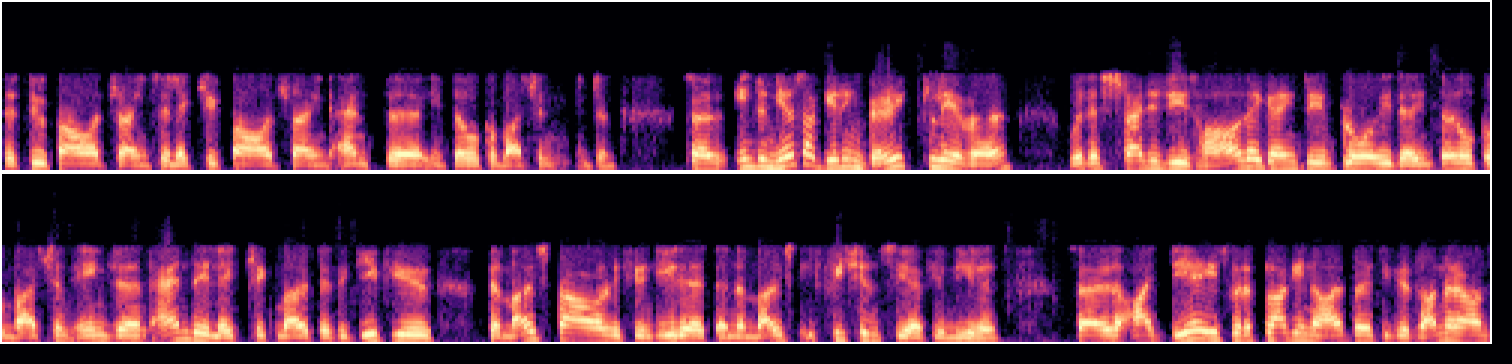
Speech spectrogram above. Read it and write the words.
the two powertrains, the electric powertrain and the internal combustion engine. So engineers are getting very clever with the strategies how they're going to employ the internal combustion engine and the electric motor to give you the most power if you need it and the most efficiency if you need it. So the idea is with a plug-in hybrid, if you run around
